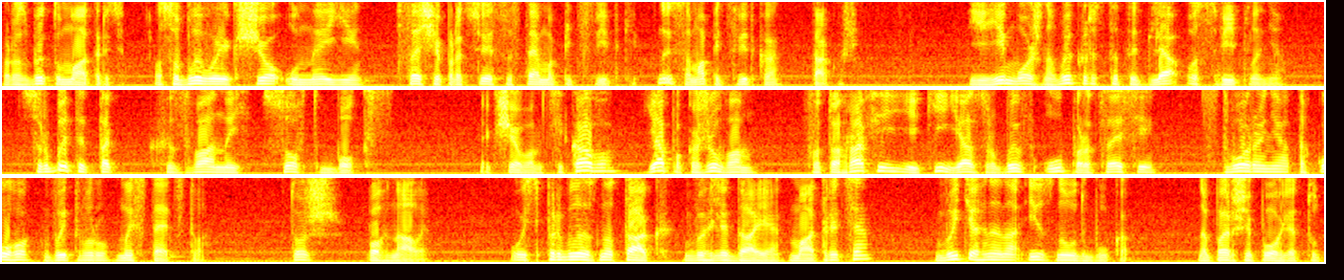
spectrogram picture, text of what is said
розбиту матрицю, особливо якщо у неї все ще працює система підсвітки, ну і сама підсвітка також. Її можна використати для освітлення. Зробити так званий софтбокс. Якщо вам цікаво, я покажу вам фотографії, які я зробив у процесі створення такого витвору мистецтва. Тож, погнали. Ось приблизно так виглядає матриця, витягнена із ноутбука. На перший погляд тут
